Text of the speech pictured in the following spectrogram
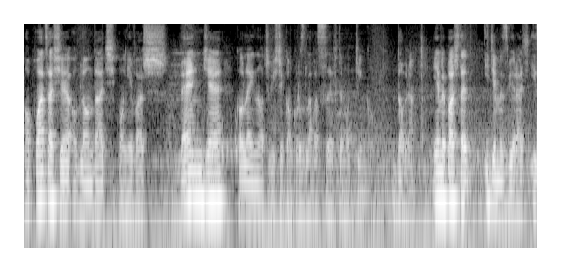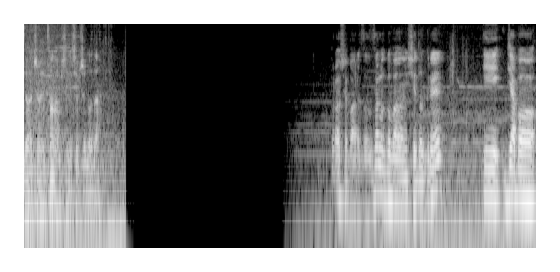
Opłaca się oglądać, ponieważ będzie kolejny oczywiście konkurs dla Was w tym odcinku. Dobra, jemy pasztet, idziemy zbierać i zobaczymy, co nam przyniesie przygoda. Proszę bardzo, zalogowałem się do gry i Diabo,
